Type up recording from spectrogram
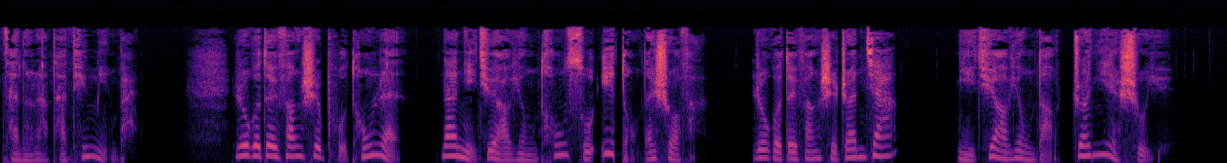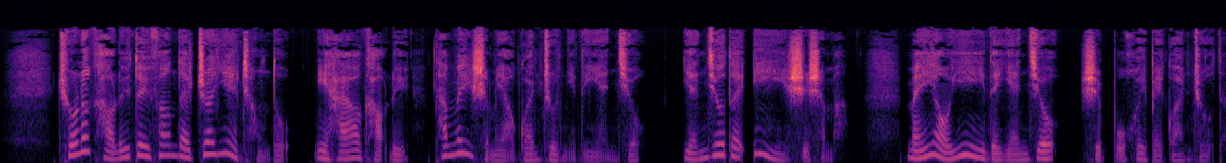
才能让他听明白。如果对方是普通人，那你就要用通俗易懂的说法；如果对方是专家，你就要用到专业术语。除了考虑对方的专业程度，你还要考虑他为什么要关注你的研究，研究的意义是什么。没有意义的研究是不会被关注的。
